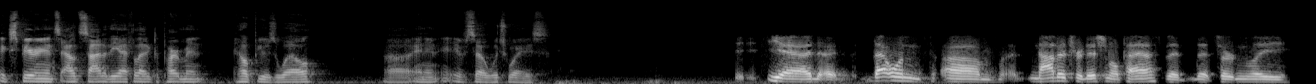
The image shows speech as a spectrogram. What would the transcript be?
experience outside of the athletic department help you as well? Uh, and if so, which ways? Yeah, that one um, not a traditional path that that certainly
